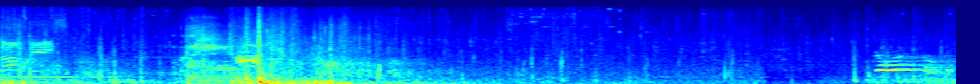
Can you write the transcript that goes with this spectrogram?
zombies! Doors open.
